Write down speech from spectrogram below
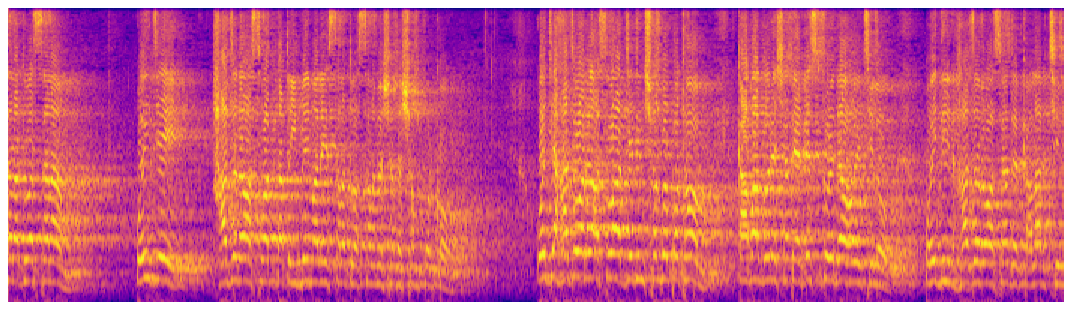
সালাতাম ওই যে হাজার আসওয়াদটা তো ইব্রাহিম আলাই সালাতামের সাথে সম্পর্ক। ওই যে হাজার আসওয়াদ যেদিন সর্বপ্রথম কাবা ঘরের সাথে অ্যাটাচ করে দেওয়া হয়েছিল, ওই দিন হাজার আসওয়াদের কালার ছিল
